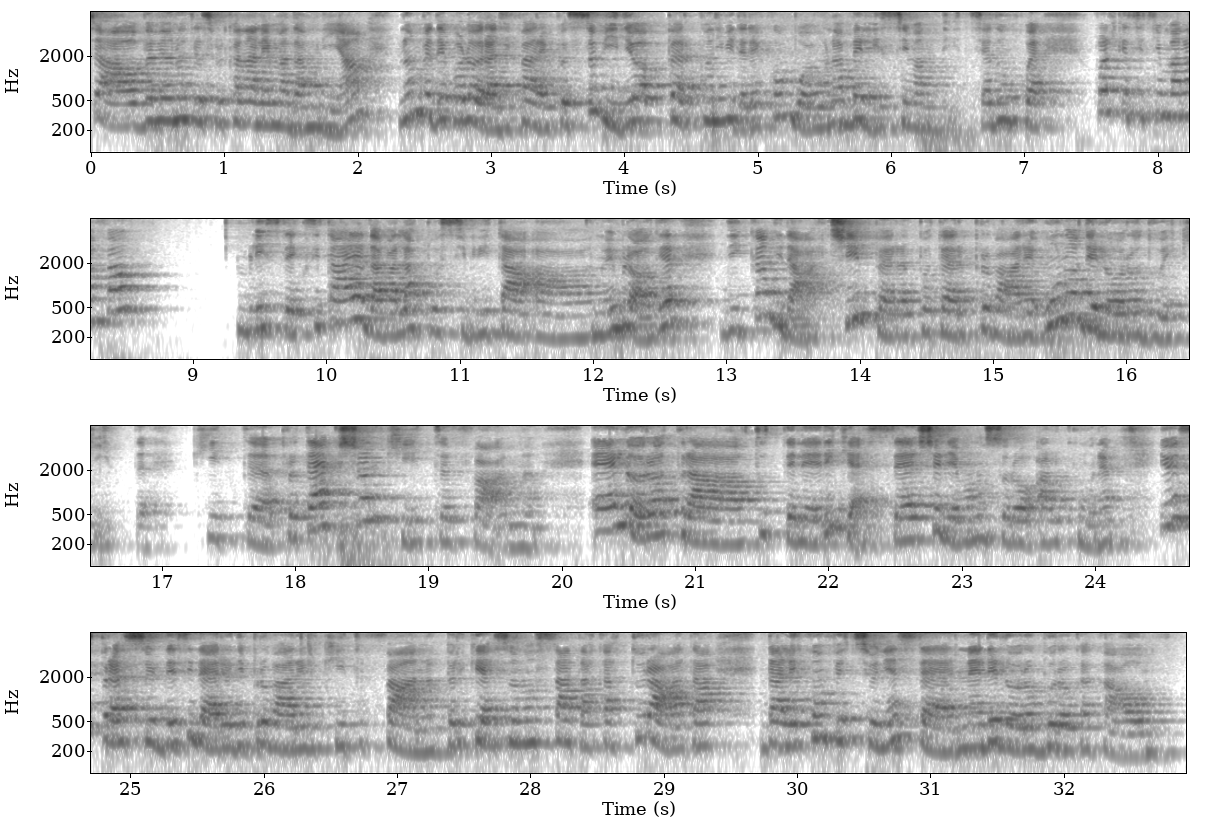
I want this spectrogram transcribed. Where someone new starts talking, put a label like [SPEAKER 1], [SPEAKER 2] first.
[SPEAKER 1] Ciao, benvenuti sul canale Madame Nia. Non vedevo l'ora di fare questo video per condividere con voi una bellissima notizia. Dunque, qualche settimana fa Blistex Italia dava la possibilità a noi blogger di candidarci per poter provare uno dei loro due kit, kit protection, kit fun e loro tra tutte le richieste sceglievano solo alcune. Io ho espresso il desiderio di provare il kit fun perché sono stata catturata dalle confezioni esterne del loro burro cacao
